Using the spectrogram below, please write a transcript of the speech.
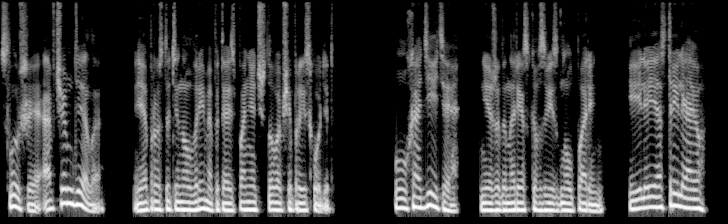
«Слушай, а в чем дело?» Я просто тянул время, пытаясь понять, что вообще происходит. «Уходите!» – неожиданно резко взвизгнул парень. Или я стреляю».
